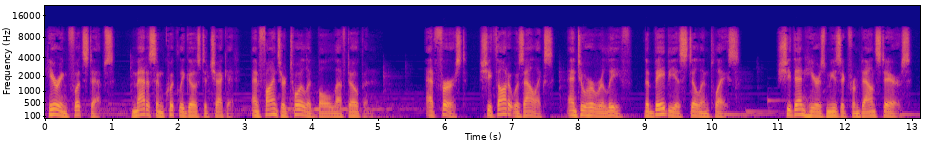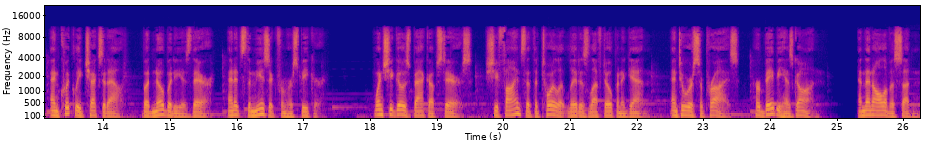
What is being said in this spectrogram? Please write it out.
Hearing footsteps, Madison quickly goes to check it, and finds her toilet bowl left open. At first, she thought it was Alex, and to her relief, the baby is still in place. She then hears music from downstairs, and quickly checks it out, but nobody is there, and it's the music from her speaker. When she goes back upstairs, she finds that the toilet lid is left open again, and to her surprise, her baby has gone. And then all of a sudden,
